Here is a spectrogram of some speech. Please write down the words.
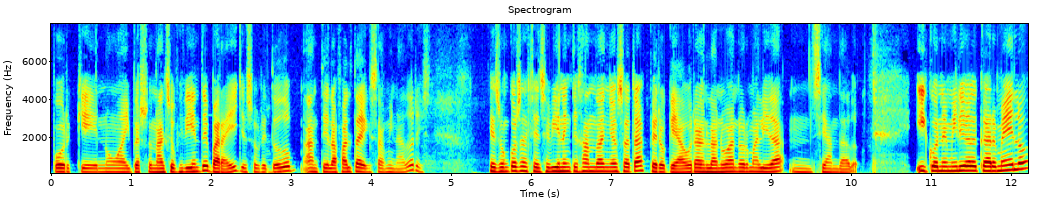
porque no hay personal suficiente para ello, sobre todo ante la falta de examinadores que son cosas que se vienen quejando años atrás, pero que ahora en la nueva normalidad mm, se han dado. Y con Emilio del Carmelo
